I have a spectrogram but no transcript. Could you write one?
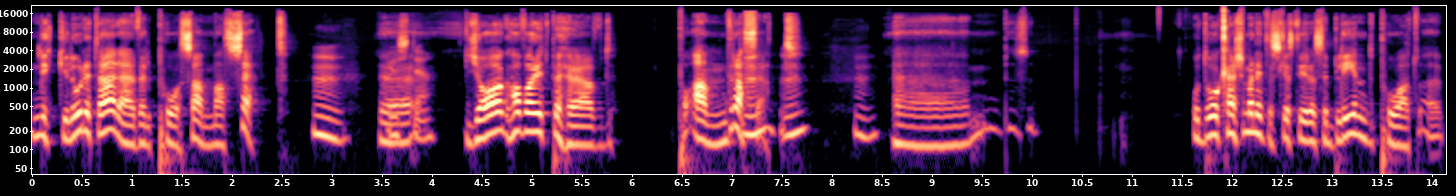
nyckelordet där är väl på samma sätt. Mm, just Eh, jag har varit behövd på andra Mm, sätt. mm, mm. S- och då kanske man inte ska stirra sig blind på att, eh,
